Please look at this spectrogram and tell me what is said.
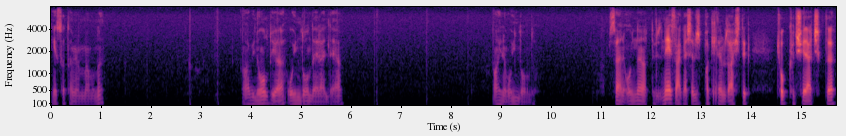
Niye satamıyorum ben bunu? Abi ne oldu ya? Oyun dondu herhalde ya. Aynen oyun dondu. Bir saniye oyundan attı bizi. Neyse arkadaşlar biz paketlerimizi açtık. Çok kötü şeyler çıktı.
